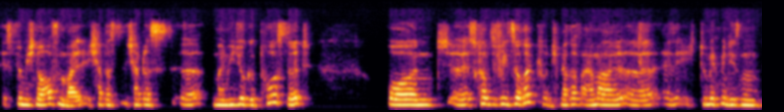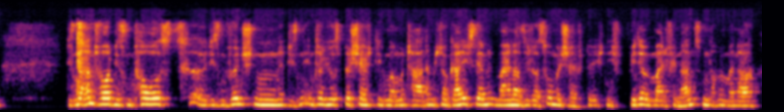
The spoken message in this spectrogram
ist für mich noch offen, weil ich habe das, ich habe das, äh, mein Video gepostet Und äh, es kommt so viel zurück und ich merke auf einmal, äh, also ich tue mich mit diesen, diesen Antworten, diesen Posts, äh, diesen Wünschen, diesen Interviews beschäftigen. Momentan habe ich noch gar nicht sehr mit meiner Situation beschäftigt, nicht weder mit meinen Finanzen noch mit meiner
